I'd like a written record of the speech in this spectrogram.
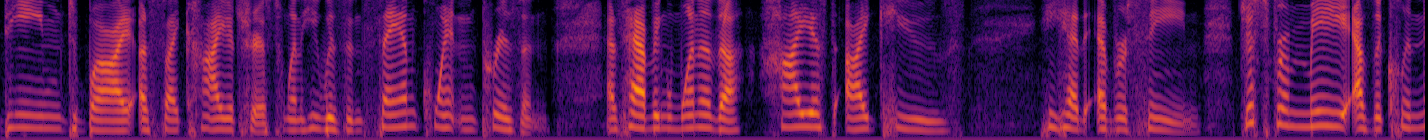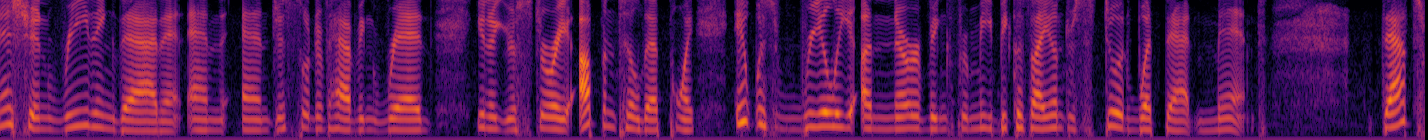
deemed by a psychiatrist when he was in San Quentin prison as having one of the highest IQs he had ever seen. Just for me as a clinician reading that and, and, and just sort of having read, you know, your story up until that point, it was really unnerving for me because I understood what that meant. That's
